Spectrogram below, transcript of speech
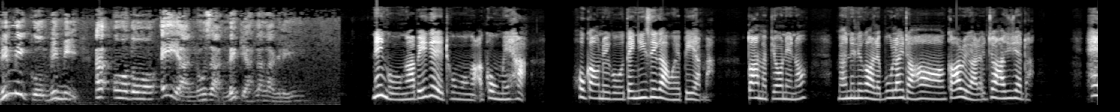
မိမိကိုမိမိအံ့ဩသောအိယာနိုးစလိပ်ပြလှလှကလေးနင့်ကိုငါပေးခဲ့တဲ့ထုံးမုံကအကုန်မဲဟာဟိုကောင်တွေကိုတင်ကြီးစေးကဝယ်ပေးရမှာတွားမပြောနဲ့နော်မန္တလေးကလည်းပူလိုက်တာဟာကားတွေကလည်းအကြာကြီးရက်တာဟဲ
